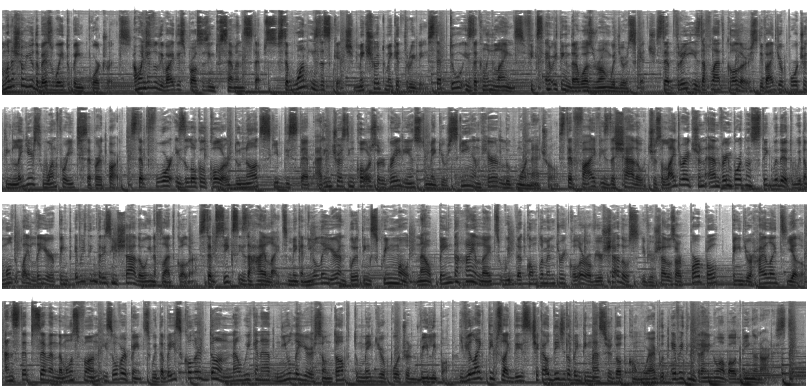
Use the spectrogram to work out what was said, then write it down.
I'm gonna show you the best way to paint portraits. I want you to divide this process into 7 steps. Step 1 is the sketch, make sure to make it 3D. Step 2 is the clean lines, fix everything that was wrong with your sketch. Step 3 is the flat colors, divide your portrait in layers, one for each separate part. Step 4 is the local color, do not skip this step, add interesting colors or gradients to make your skin and hair look more natural. Step 5 is the shadow, choose a light direction and very important, stick with it. With a multiply layer, paint everything that is in shadow in a flat color. Step 6 is the highlights, make a new layer and put it in screen mode. Now paint the highlights with the complementary color of your shadows. If your shadows are purple, paint your highlights yellow. And step 7, the most fun, is overpaints. With the base color done, now we can add new layers on top to make your portrait really pop. If you like tips like this, check out digitalpaintingmaster.com where I put everything that I know about being an artist.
